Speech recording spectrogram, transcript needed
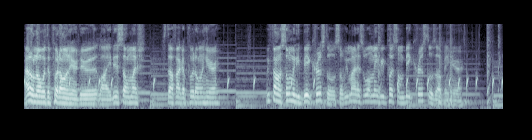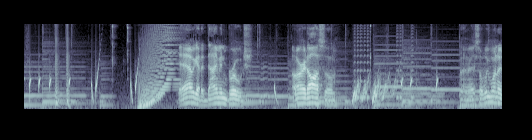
I don't know what to put on here, dude. Like, there's so much stuff I could put on here. We found so many big crystals, so we might as well maybe put some big crystals up in here. Yeah, we got a diamond brooch. Alright, awesome. So we want to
